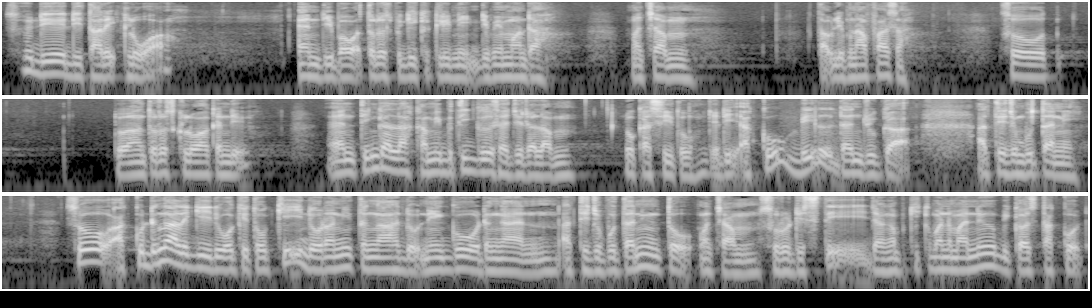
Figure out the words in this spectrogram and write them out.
So dia ditarik keluar and dibawa terus pergi ke klinik. Dia memang dah macam tak boleh bernafas lah. So Diorang terus keluarkan dia. And tinggallah kami bertiga saja dalam lokasi tu. Jadi aku, Bill dan juga artis jemputan ni. So aku dengar lagi di walkie-talkie orang ni tengah duk nego dengan artis jemputan ni untuk macam suruh dia stay jangan pergi ke mana-mana because takut.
